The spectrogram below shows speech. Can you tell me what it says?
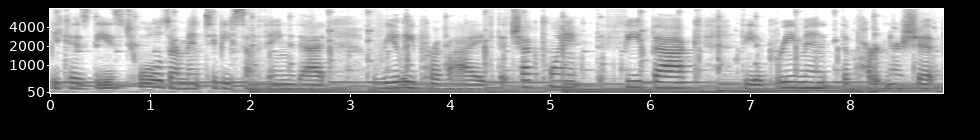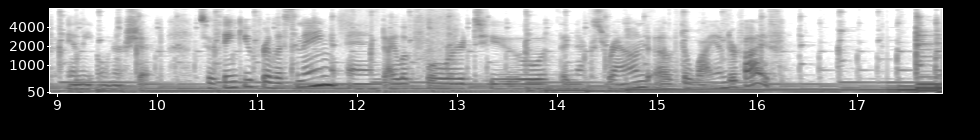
because these tools are meant to be something that really provide the checkpoint, the feedback, the agreement, the partnership, and the ownership. So, thank you for listening, and I look forward to the next round of the Why Under 5.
